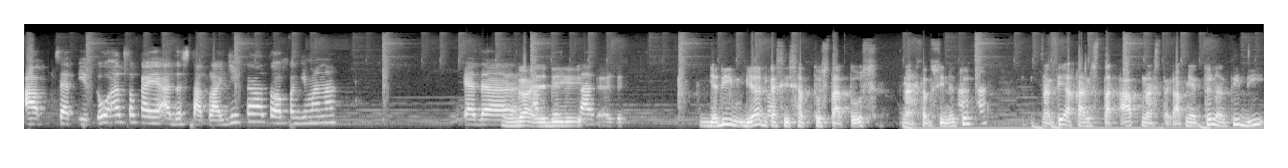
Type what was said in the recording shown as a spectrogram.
upset itu atau kayak ada stat lagi kah atau apa gimana? Kayak ada Enggak, jadi stat. jadi dia dikasih satu status. Nah, status ini tuh nanti akan stack up. Nah, stack up-nya itu nanti di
